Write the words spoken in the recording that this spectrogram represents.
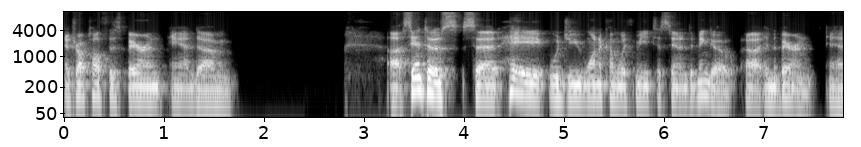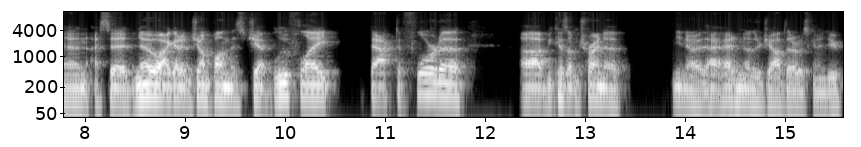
i dropped off this baron and um uh, Santos said, "Hey, would you want to come with me to Santo Domingo uh, in the Baron?" And I said, "No, I got to jump on this JetBlue flight back to Florida uh, because I'm trying to, you know, I had another job that I was going to do."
